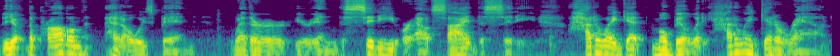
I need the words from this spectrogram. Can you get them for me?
The, the problem had always been whether you're in the city or outside the city, how do I get mobility? How do I get around?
